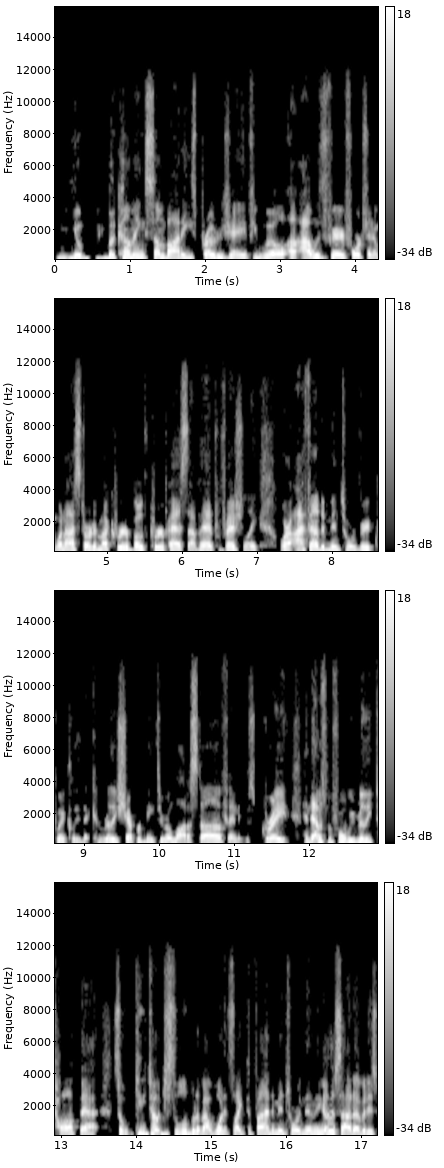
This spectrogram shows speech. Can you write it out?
you know becoming somebody's protege if you will. Uh, i was very fortunate when i started my career both career paths i've had professionally where i found a mentor very quickly that could really shepherd me through a lot of stuff and it was great. And that was before we really taught that. So can you talk just a little bit about what it's like to find a mentor? And then the other side of it is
